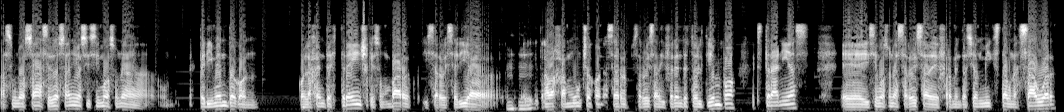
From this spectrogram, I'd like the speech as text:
hace unos hace dos años hicimos una, un experimento con, con la gente Strange, que es un bar y cervecería eh, que trabaja mucho con hacer cervezas diferentes todo el tiempo, extrañas. Eh, hicimos una cerveza de fermentación mixta, una sour,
